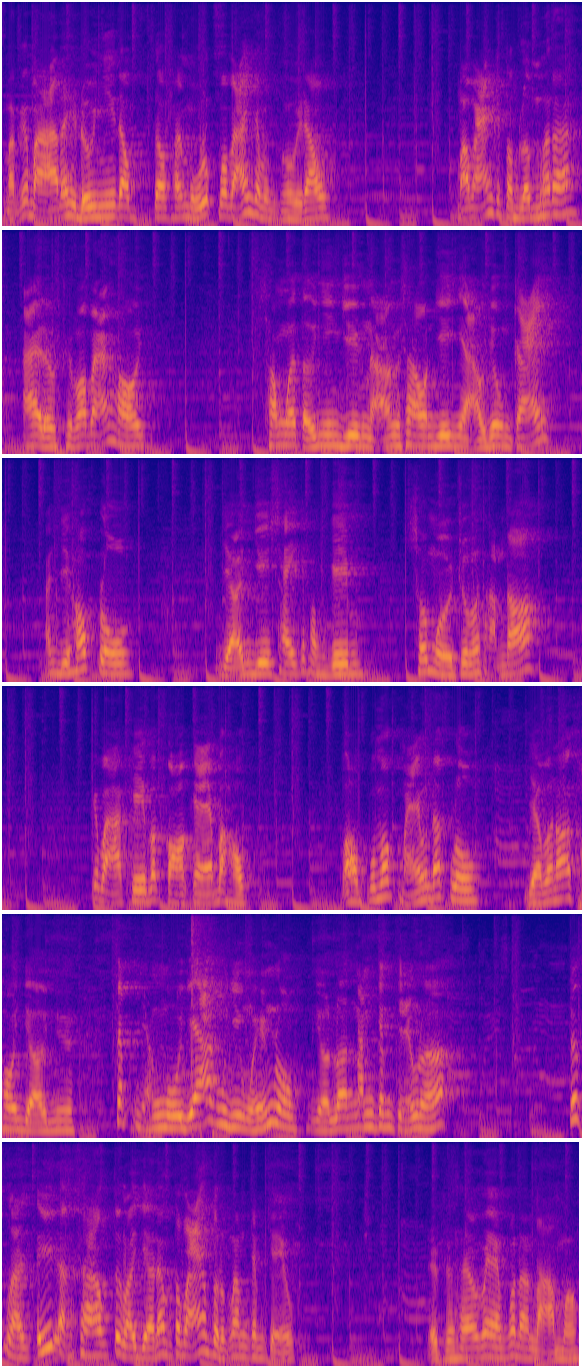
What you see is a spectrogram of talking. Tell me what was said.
Mà cái bà đó thì đương nhiên đâu đâu phải một lúc bà bán cho một người đâu. Bà bán cho tùm lum hết á ai được thì bà bán thôi xong rồi tự nhiên duyên nợ sao anh duy nhào vô một cái. Anh duy hốt luôn. Giờ anh duy xây cái phòng gym, số 10 trương Văn thạnh đó. Cái bà kia bà cò kè bà hụt bà hụt bà mất mẹ đất luôn. Giờ bà nói thôi, giờ chấp nhận mua giá của Duy Nguyễn luôn. Giờ lên 500 triệu nữa. Tức là ý là sao? Tức là giờ nếu tao bán tôi được 500 triệu. Thì theo mấy em có nên làm không?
